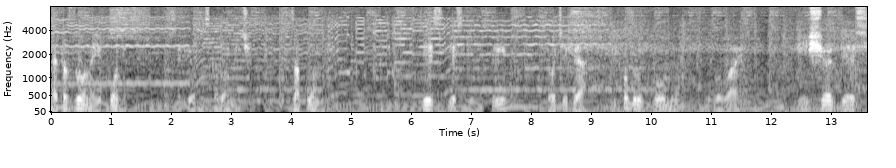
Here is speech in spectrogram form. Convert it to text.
Это зона, японец, серьезно сказал Мечин. Запомни, здесь, если не ты, то тебя, и по-другому не бывает. И еще здесь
